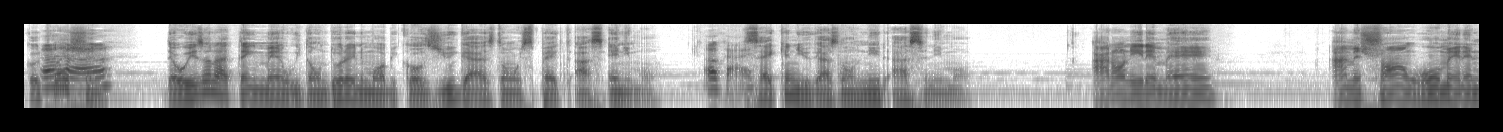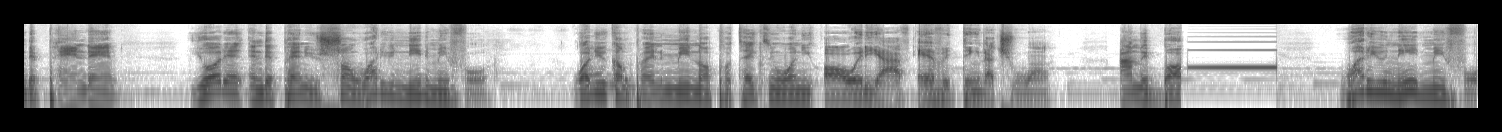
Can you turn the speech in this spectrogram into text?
good uh-huh. question. The reason I think men we don't do it anymore because you guys don't respect us anymore. Okay. Second, you guys don't need us anymore. I don't need a man. I'm a strong woman, independent. You're independent, you're strong. What do you need me for? What do you complain to me not protecting when you already have everything that you want? I'm a boss. What do you need me for?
